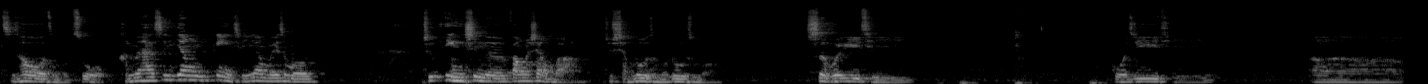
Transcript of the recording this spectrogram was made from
之后怎么做，可能还是一样跟以前一样，没什么就硬性的方向吧，就想录什么录什么，社会议题、国际议题，呃，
